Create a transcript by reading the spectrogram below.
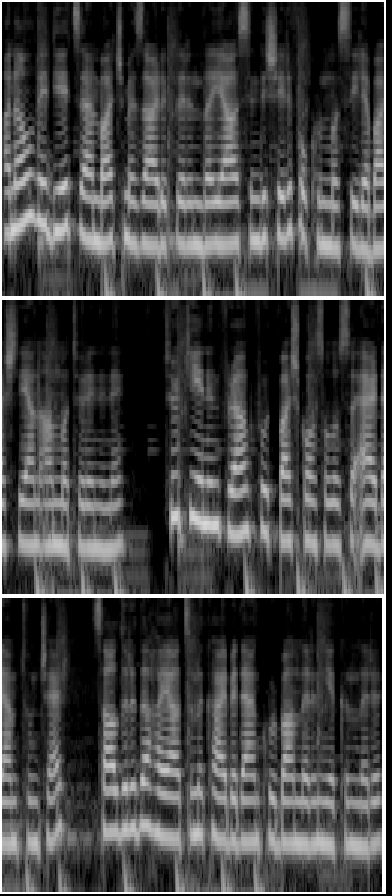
Hanau ve Dietzenbach mezarlıklarında Yasin-i Şerif okunmasıyla başlayan anma törenine, Türkiye'nin Frankfurt Başkonsolosu Erdem Tunçer, saldırıda hayatını kaybeden kurbanların yakınları,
